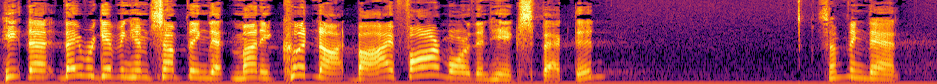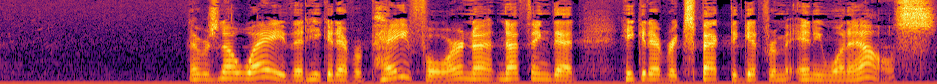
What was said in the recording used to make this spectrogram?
He, they were giving him something that money could not buy, far more than he expected. Something that there was no way that he could ever pay for, no, nothing that he could ever expect to get from anyone else.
